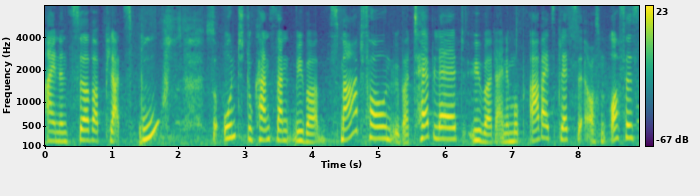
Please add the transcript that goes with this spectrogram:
einen Serverplatz buchst und du kannst dann über Smartphone, über Tablet, über deine Arbeitsplätze aus dem Office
